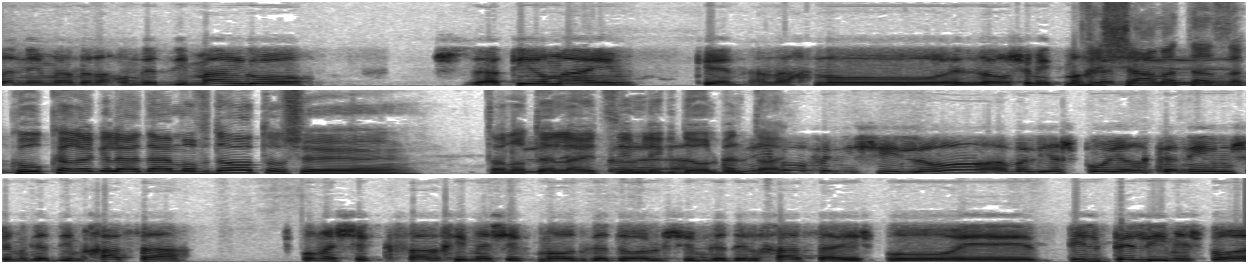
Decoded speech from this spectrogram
אני, ואנחנו מגדלים מנגו, שזה עתיר מים. כן, אנחנו אזור שמתמחה... ושם ב... אתה זקוק כרגע לידיים עובדות, או שאתה נותן לעצים לגדול בינתיים? אני באופן אישי לא, אבל יש פה ירקנים שמגדלים חסה. יש פה משק פרחי, משק מאוד גדול שמגדל חסה, יש פה אה, פלפלים, יש פה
